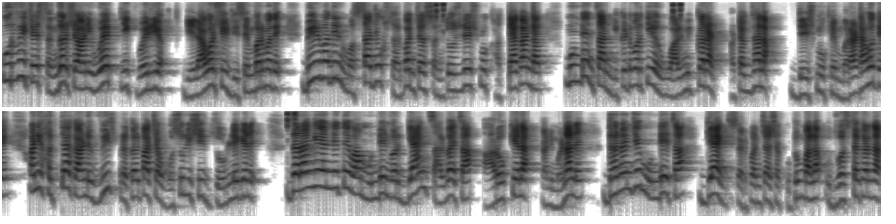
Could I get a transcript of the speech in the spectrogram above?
पूर्वीचे संघर्ष आणि वैयक्तिक वैर्य गेल्या वर्षी डिसेंबरमध्ये बीडमधील मस्साजोग सरपंच संतोष देशमुख हत्याकांडात मुंडेंचा निकटवर्तीय वाल्मिक कराड अटक झाला. देशमुख हे मराठा होते आणि हत्याकांड वीज प्रकल्पाच्या वसुलीशी जोडले गेले. जरांगे यांनी तेव्हा मुंडेंवर गँग चालवायचा आरोप केला आणि म्हणाले धनंजय मुंडेचा गँग सरपंचाच्या कुटुंबाला उद्ध्वस्त करणार.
